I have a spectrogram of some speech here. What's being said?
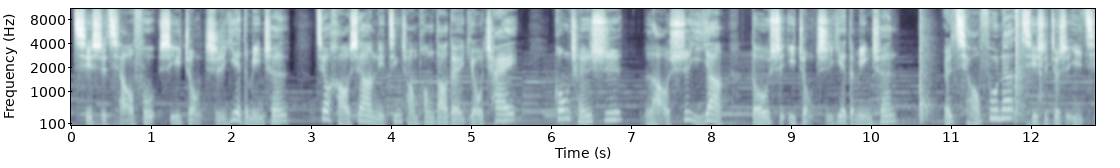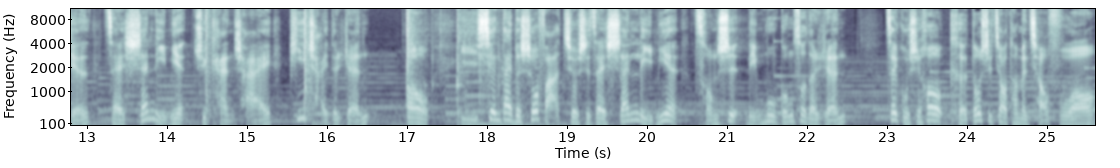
其实，樵夫是一种职业的名称，就好像你经常碰到的邮差、工程师、老师一样，都是一种职业的名称。而樵夫呢，其实就是以前在山里面去砍柴、劈柴的人哦。以现代的说法，就是在山里面从事林木工作的人。在古时候，可都是叫他们樵夫哦。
